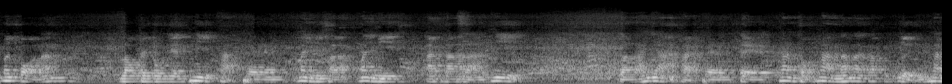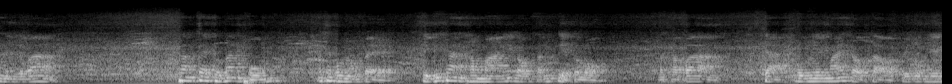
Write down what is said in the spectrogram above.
เมื่อก่อนนั้น เราเป็นโรงเรียนที่ขาดแคลนไม่มีสาไม่มีอาคารสถานที่หลายอย่างขาดแคลนแต่ท่านสองท่านนั้นนะครับผมเอ่ยถึงท่านหนึงเลยว่าท่านไม่ใช่คนบ้านผมไม่ใช่คนลงแปรสิ่งที่ท่านทำมานี่เราสังเกตตลอดนะครับว่าจากโรงเรียนไม้เก่าๆเป็นโรงเรียน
